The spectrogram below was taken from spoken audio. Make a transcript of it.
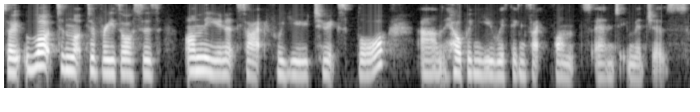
So lots and lots of resources on the unit site for you to explore, um, helping you with things like fonts and images.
